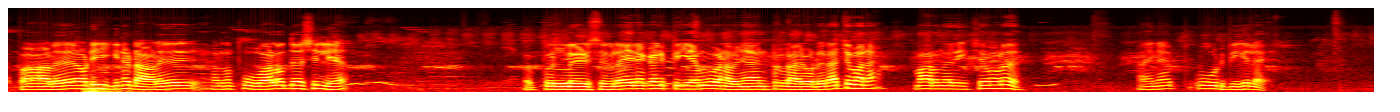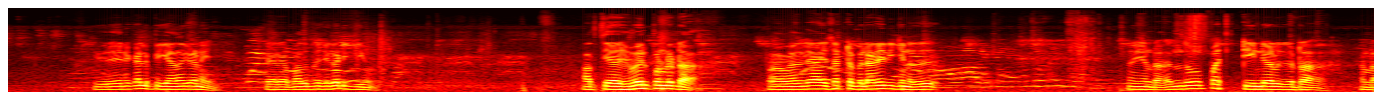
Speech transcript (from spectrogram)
അപ്പോൾ ആൾ അവിടെ ഇരിക്കുന്നുണ്ട്. ആൾ അവിടുന്ന് പോവാനുള്ള ഉദ്ദേശമില്ല. പിള്ളേഴ്സുകൾ അതിനെ കളിപ്പിക്കാൻ പോവാണ്. അപ്പോൾ ഞാൻ പിള്ളേരോട് അച്ഛമോനെ മാറുന്നേറി ശിവമോൾ അതിനെ ഓടിപ്പിക്കല്ലേ? ഇവരതിനെ കളിപ്പിക്കാൻ നിൽക്കണേ ചിലപ്പോൾ അത് പിടിച്ച് കടിക്കും. അത്യാവശ്യം വലുപ്പുണ്ട് കേട്ടോ അപ്പോൾ അവൻ ചായ സെറ്റപ്പിലാണ് ഇരിക്കുന്നത് കണ്ട എന്തോ പറ്റീന്റെ ആൾക്ക് കേട്ടാ കണ്ട.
